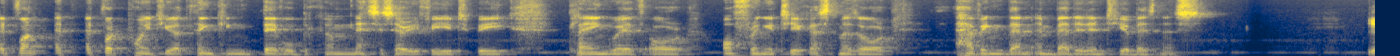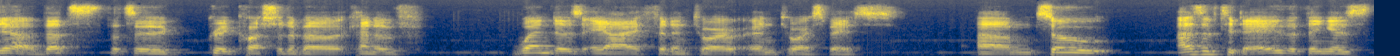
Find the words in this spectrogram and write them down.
at one at, at what point you are thinking they will become necessary for you to be playing with or offering it to your customers or having them embedded into your business yeah that's that's a great question about kind of when does ai fit into our into our space um, so as of today, the thing is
